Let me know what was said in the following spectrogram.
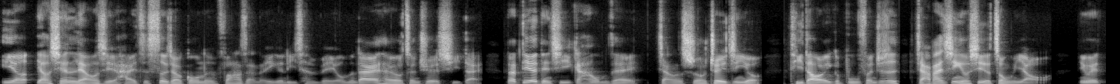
要要先了解孩子社交功能发展的一个里程碑，我们大概才有正确的期待。那第二点，其实刚刚我们在讲的时候就已经有提到了一个部分，就是假扮性游戏的重要，因为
